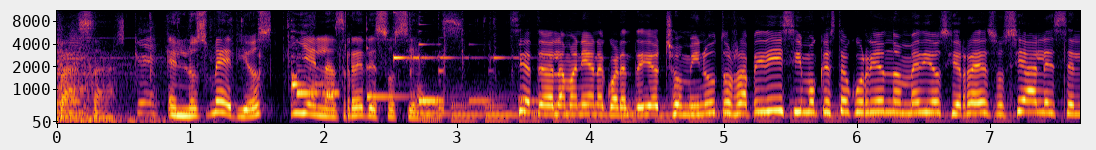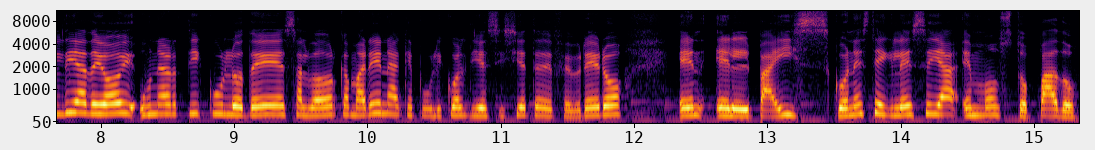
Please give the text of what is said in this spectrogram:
pasa? En los medios y en las redes sociales. 7 de la mañana, 48 minutos. Rapidísimo, ¿qué está ocurriendo en medios y redes sociales? El día de hoy, un artículo de Salvador Camarena que publicó el 17 de febrero en El País. Con esta iglesia hemos topado.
